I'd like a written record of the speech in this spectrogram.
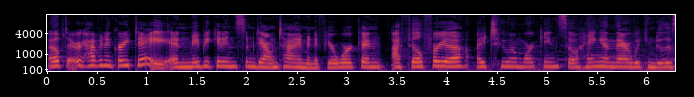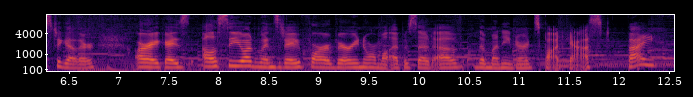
I hope that you're having a great day and maybe getting some downtime. And if you're working, I feel for you. I too am working. So hang in there. We can do this together. All right, guys, I'll see you on Wednesday for our very normal episode of the Money Nerds podcast. Bye.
